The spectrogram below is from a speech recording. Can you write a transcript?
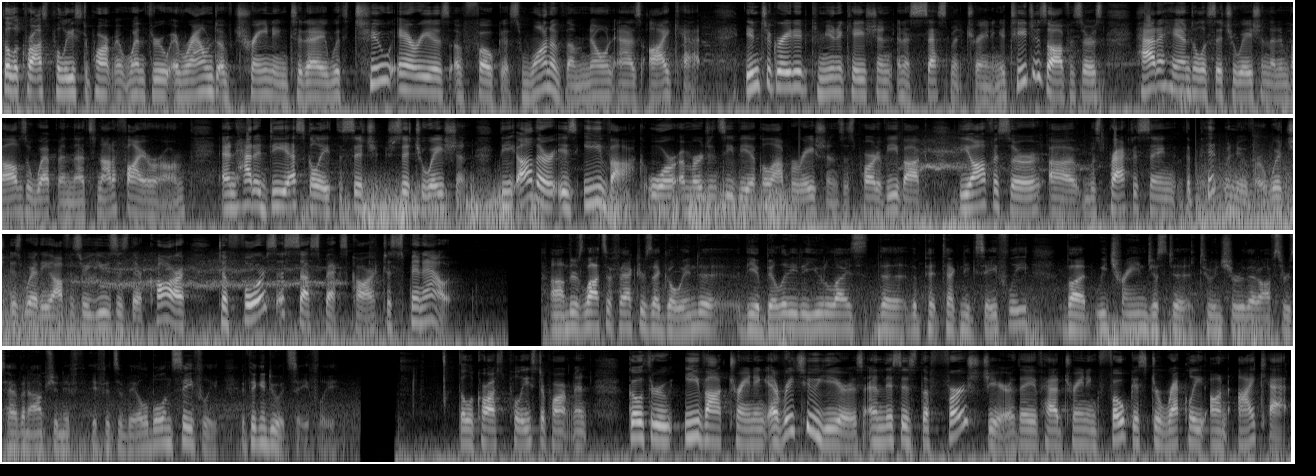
The La Crosse Police Department went through a round of training today with two areas of focus, one of them known as ICAT, Integrated Communication and Assessment Training. It teaches officers how to handle a situation that involves a weapon that's not a firearm and how to de-escalate the situ situation. The other is EVOC, or Emergency Vehicle Operations. As part of EVOC, the officer uh, was practicing the pit maneuver, which is where the officer uses their car to force a suspect's car to spin out. Um, there's lots of factors that go into the ability to utilize the, the pit technique safely, but we train just to, to ensure that officers have an option if, if it's available and safely, if they can do it safely. The La Crosse Police Department go through EVOC training every two years, and this is the first year they've had training focused directly on ICAT.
